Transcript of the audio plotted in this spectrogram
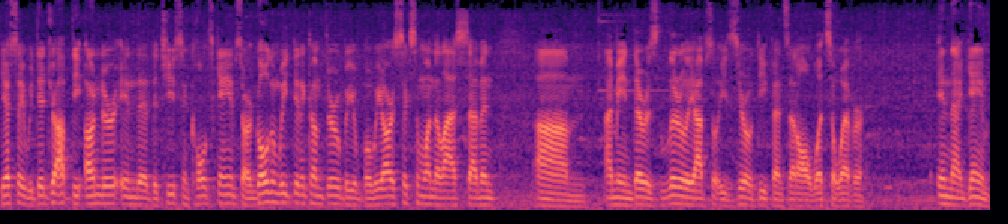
Yesterday, we did drop the under in the, the Chiefs and Colts game, so our golden week didn't come through, but, but we are six and one the last seven. Um, I mean, there was literally absolutely zero defense at all whatsoever in that game.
